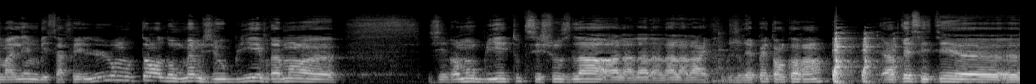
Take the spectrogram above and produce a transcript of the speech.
Malembe, ça fait longtemps, donc même j'ai oublié vraiment, euh, j'ai vraiment oublié toutes ces choses-là. Ah là là là là là là, il faut que je répète encore, hein. Et après, c'était... Euh,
